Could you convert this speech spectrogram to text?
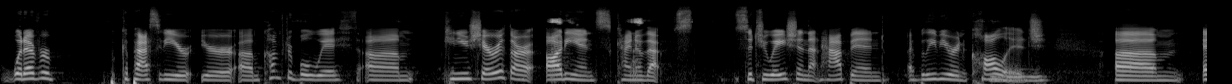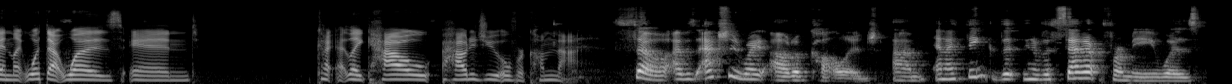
whatever capacity you're, you're um, comfortable with um, can you share with our audience kind of that s- situation that happened? I believe you were in college. Mm-hmm. and like what that was and like how how did you overcome that so I was actually right out of college, um, and I think that you know the setup for me was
